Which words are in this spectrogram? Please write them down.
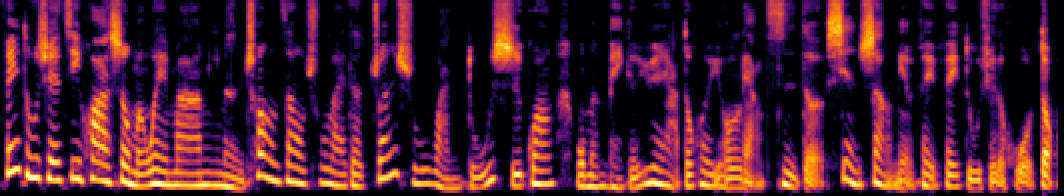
非读学计划是我们为妈咪们创造出来的专属晚读时光。我们每个月啊都会有两次的线上免费非读学的活动。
